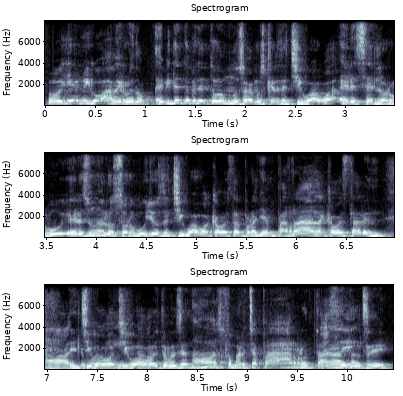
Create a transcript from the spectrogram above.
Oye, amigo, a ver, bueno, evidentemente todo el mundo sabemos que eres de Chihuahua, eres el orgullo, eres uno de los orgullos de Chihuahua, acaba de estar por allá en Parral, acaba de estar en, Ah, en Chihuahua, bonito. Chihuahua, y todo el mundo decía, no, es Comar Chaparro, tal, ¿Ah, sí? tal, sí.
